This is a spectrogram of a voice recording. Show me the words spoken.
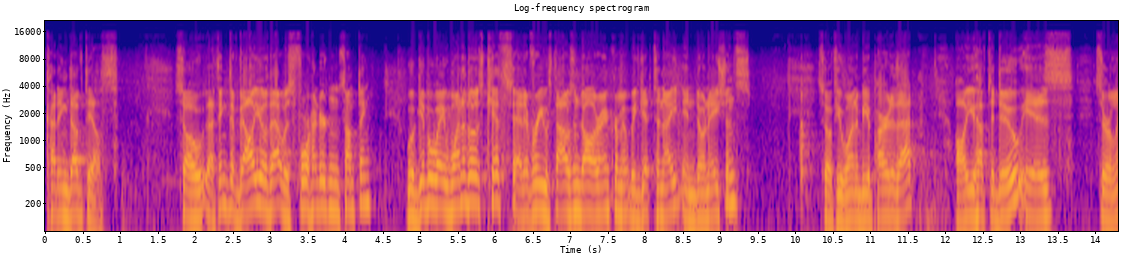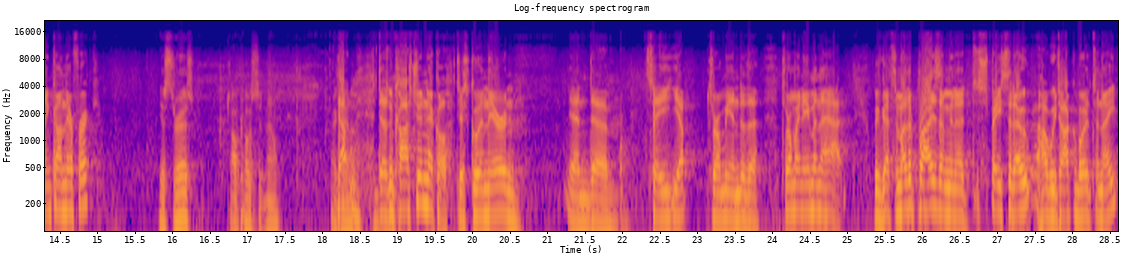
cutting dovetails. So I think the value of that was 400 and something. We'll give away one of those kits at every $1,000 increment we get tonight in donations. So if you want to be a part of that, all you have to do is, is there a link on there, Frick? Yes, there is. I'll post it now. Again. Yep, it doesn't cost you a nickel. Just go in there and and uh, say, "Yep, throw me into the throw my name in the hat." We've got some other prizes. I'm going to space it out how we talk about it tonight,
